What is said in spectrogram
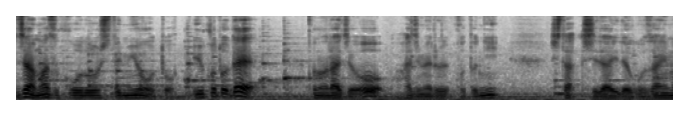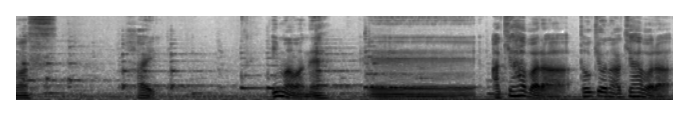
じゃあまず行動してみようということでこのラジオを始めることにした次第でございます。はい。今はね、えー、秋葉原東京の秋葉原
